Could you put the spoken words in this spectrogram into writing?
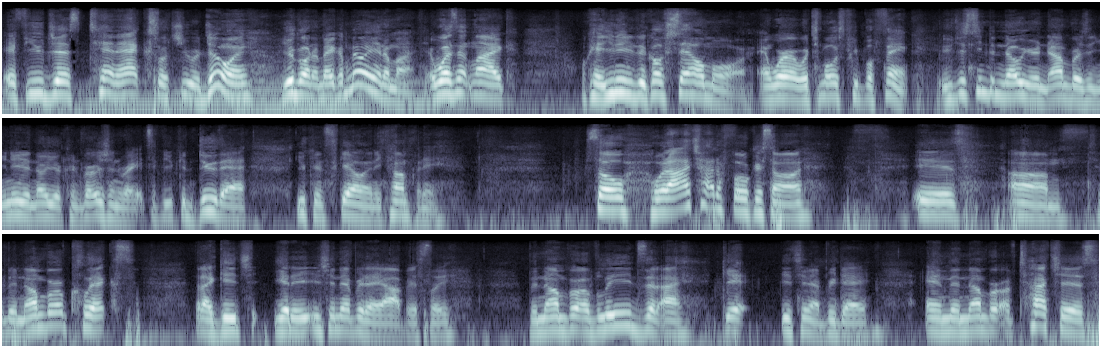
if you just 10x what you were doing, you're going to make a million a month. It wasn't like, okay, you need to go sell more, and where which most people think. You just need to know your numbers and you need to know your conversion rates. If you can do that, you can scale any company. So what I try to focus on is um, the number of clicks that I get, get each and every day, obviously, the number of leads that I get each and every day, and the number of touches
